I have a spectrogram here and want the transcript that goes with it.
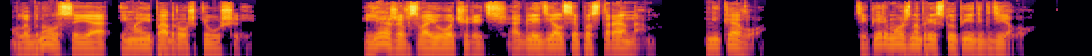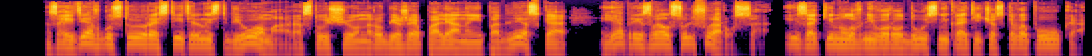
— улыбнулся я, и мои подружки ушли. Я же, в свою очередь, огляделся по сторонам. Никого. Теперь можно приступить к делу. Зайдя в густую растительность биома, растущую на рубеже поляны и подлеска, я призвал сульфаруса и закинул в него руду с некротического паука.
